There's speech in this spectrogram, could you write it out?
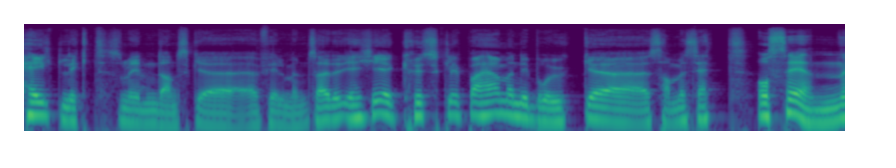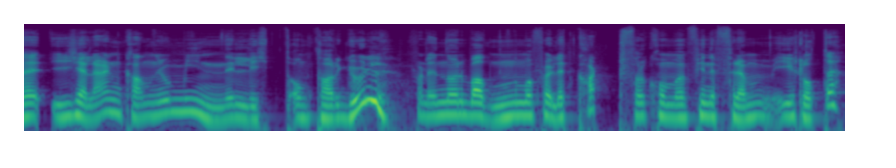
helt likt som i den danske eh, filmen. Så er ikke kryssklippa her, men de bruker eh, samme sett. Og scenene i kjelleren kan jo minne litt om Tar gull. For det er når Badden må følge et kart for å komme finne frem i slottet.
